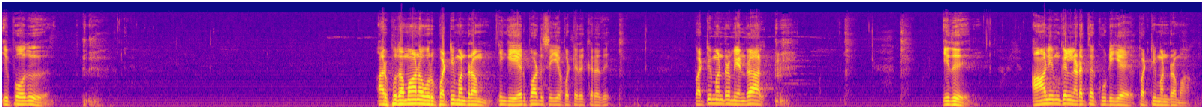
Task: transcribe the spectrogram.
இப்போது அற்புதமான ஒரு பட்டிமன்றம் இங்கு ஏற்பாடு செய்யப்பட்டிருக்கிறது. பட்டிமன்றம் என்றால் இது ஆலிம்கள் நடத்தக்கூடிய பட்டிமன்றமாகும்.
